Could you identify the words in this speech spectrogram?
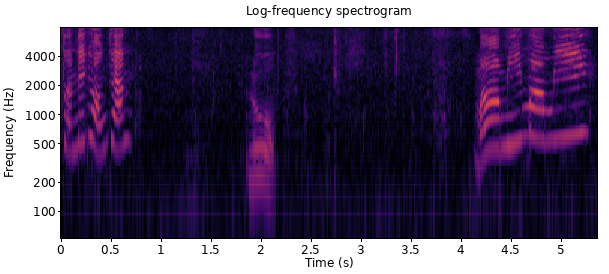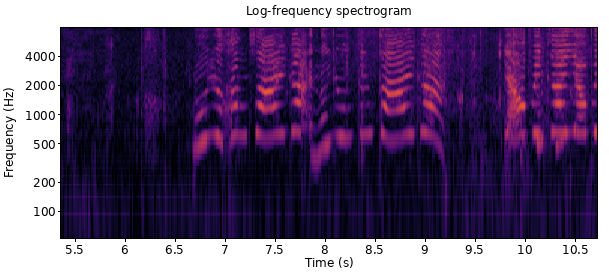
ส่วนนี้ของฉัน ลูก มามีมามีหนูอยู่ข้างซ้ายค่ะหนูอยู่ข้างซ้ายค่ะอย่าเอาไปไกลอย่าเอาไป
